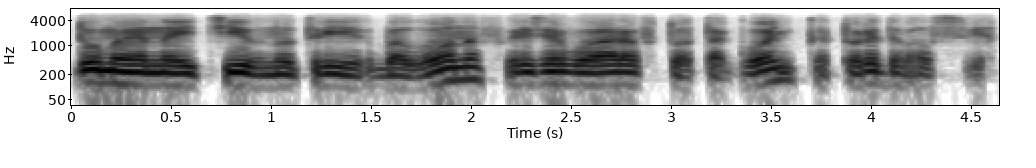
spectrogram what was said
думая найти внутри их баллонов, резервуаров, тот огонь, который давал свет.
